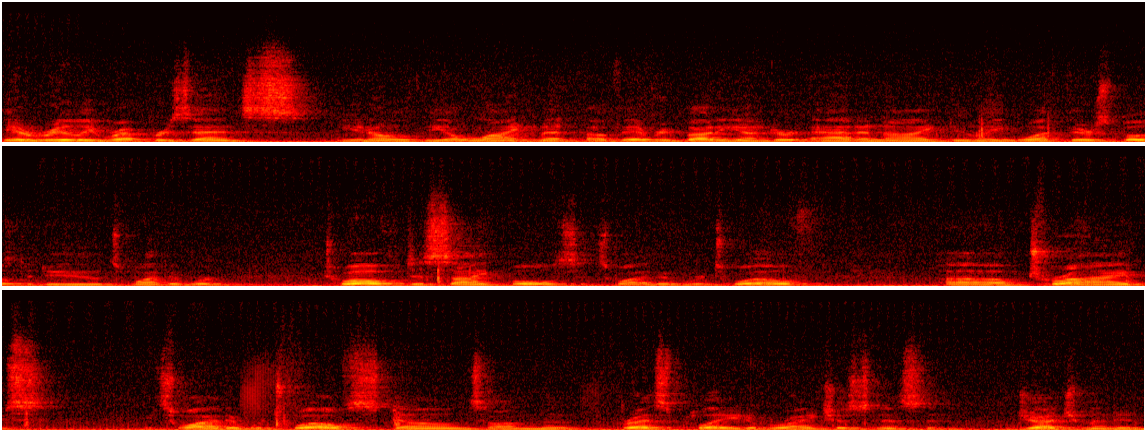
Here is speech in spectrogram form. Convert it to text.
It really represents, you know, the alignment of everybody under Adonai doing what they're supposed to do. It's why there were 12 disciples. It's why there were 12 uh, tribes. It's why there were 12 stones on the breastplate of righteousness and judgment and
